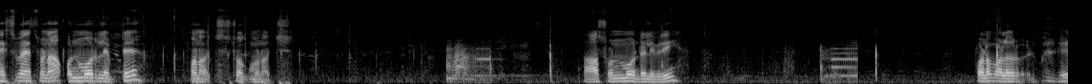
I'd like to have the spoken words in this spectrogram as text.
நெக்ஸ்ட் மேட்ச் பண்ணால் ஒன் மோர் லெஃப்ட்டு மனோஜ் ஸ்டோக் Manoj. Last one more delivery போன அளவு எடுப்பாருக்கு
